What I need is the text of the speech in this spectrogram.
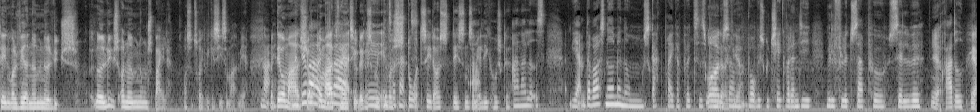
det involverede noget med noget lys. Noget lys og noget med nogle spejle. Og så tror jeg ikke, vi kan sige så meget mere. Nej. Men det var meget det sjovt. var- det var meget det var, kreativt. Ikke? øh, det var stort set også det, sådan, som Og- jeg lige kan huske det. anderledes. Jamen, der var også noget med nogle skakbrikker på et tidspunkt, rigtigt, som, ja. hvor vi skulle tjekke, hvordan de ville flytte sig på selve Ja. brættet. Ja.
